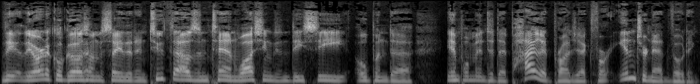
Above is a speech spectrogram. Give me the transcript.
The the article goes on to say that in 2010, Washington D.C. opened a, implemented a pilot project for internet voting.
